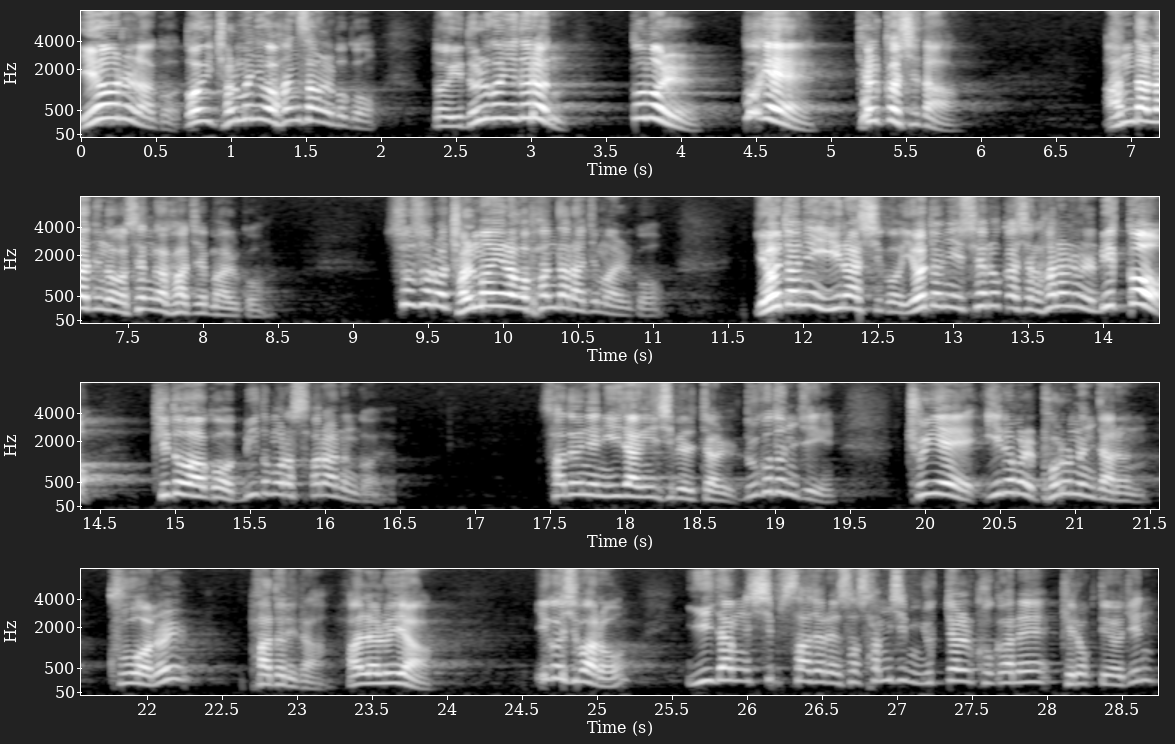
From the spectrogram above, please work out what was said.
예언을 하고 너희 젊은이가 환상을 보고 너희 늙은이들은 꿈을 꾸게 될 것이다. 안 달라진다고 생각하지 말고 스스로 절망이라고 판단하지 말고 여전히 일하시고 여전히 새롭게 하실 하나님을 믿고 기도하고 믿음으로 서라는 거예요. 사도행전 2장 21절 누구든지 주의 이름을 부르는 자는 구원을 받으리라. 할렐루야. 이것이 바로 2장 14절에서 36절 구간에 기록되어진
